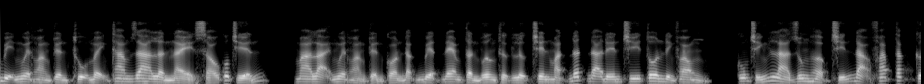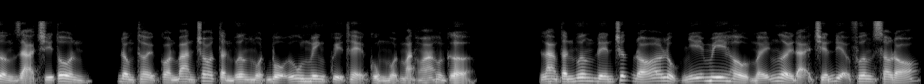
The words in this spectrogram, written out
bị Nguyệt Hoàng Tuyền thụ mệnh tham gia lần này 6 quốc chiến, mà lại Nguyệt Hoàng Tuyền còn đặc biệt đem Tần Vương thực lực trên mặt đất đã đến trí tôn đỉnh phong, cũng chính là dung hợp chín đạo pháp tắc cường giả trí tôn, đồng thời còn ban cho Tần Vương một bộ ưu minh quỷ thể cùng một mặt hóa hồn cờ. Làm Tần Vương đến trước đó Lục Nhĩ Mi hầu mấy người đại chiến địa phương sau đó,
